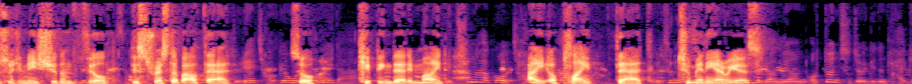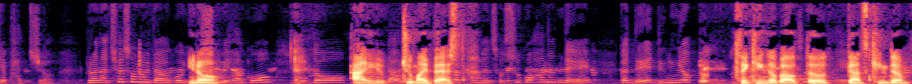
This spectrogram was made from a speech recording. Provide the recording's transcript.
Sujin Lee shouldn't feel distressed about that. So keeping that in mind, I apply that to many areas. You know, I do my best thinking about the God's kingdom,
